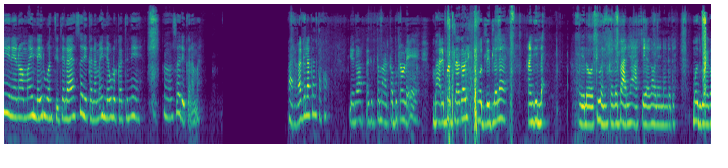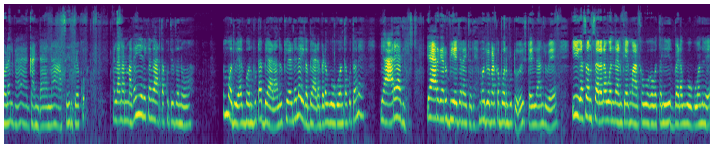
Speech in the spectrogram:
ನೀನೇನೋ ಅಮ್ಮ ಇಲ್ಲೇ ಇರುವಂತಿದ್ದೆಲ್ಲ ಸರಿ ಕಣಮ್ಮ, ಇಲ್ಲೇ ಉಳ್ಕತ್ತೀನಿ. ಹಾಂ ಸರಿ ಕಣಮ್ಮ. ಪರವಾಗಿಲ್ಲ ಕಣ್ ಏನೋ ಅರ್ಥ ಗಿರ್ಥ ಮಾಡ್ಕೊಬಿಟ್ಟವಳೆ. ಭಾರಿ ಬದ್ಲಾಗವಳೆ. ಮೊದ್ಲಿದ್ಲಲ್ಲ ಹಂಗಿಲ್ಲ. ಎಲ್ಲೋ ಶಿವನ ಕಡೆ ಭಾರಿ ಆಸೆ ಆಗವಳೆ ನಂಗದೆ. ಮದುವೆ ಆಗವಳಲ್ವಾ? ಗಂಡನ ಆಸೆ ಇರಬೇಕು. ಅಲ್ಲ ನನ್ನ ಮಗ ಏನಕ್ಕೆ ಆಡ್ತಾ ಕೂತಿದ್ದಾನು? ಮದುವೆಯಾಗಿ ಬಂದ್ಬಿಟ್ಟ ಬೇಡ ಅಂದ್ರೂ ಕೇಳಿಲ್ಲ ಈಗ ಬೇಡ ಬೇಡ ಹೋಗು ಅಂತ ಕೂತಾನೆ. ಯಾರೇ ಆಗಲಿ ಯಾರಿಗಾರು ಬೇಜಾರಾಯ್ತದೆ ಮದುವೆ ಮಾಡ್ಕೊ ಬಂದ್ಬಿಟ್ಟು ಇಷ್ಟ ಇಲ್ಲ ಅಂದ್ರೂ ಈಗ ಸಂಸಾರನ ಹೊಂದಾಣಿಕೆಯಾಗಿ ಮಾಡ್ಕೊ ಹೋಗೋವತ್ತಲ್ಲಿ ಇದು ಬೇಡ, ಹೋಗು ಅಂದರೆ,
